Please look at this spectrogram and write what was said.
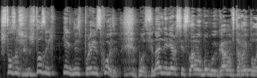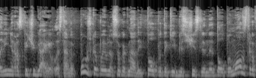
Что за, что за хер здесь происходит? Вот, в финальной версии, слава богу, игра во второй половине раскочегаривалась. Там и пушка появлялась, все как надо, и толпы такие бесчисленные толпы монстров.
